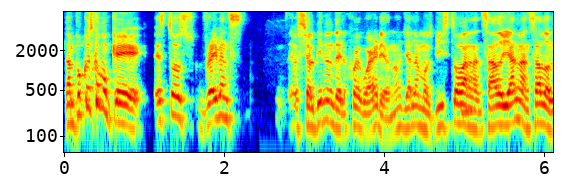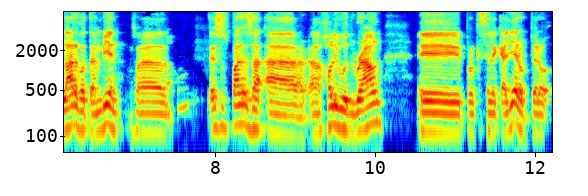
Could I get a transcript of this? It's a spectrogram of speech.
tampoco es como que estos Ravens se olviden del juego aéreo, ¿no? Ya lo hemos visto, han lanzado y han lanzado largo también. O sea, esos pases a, a- a Hollywood Brown eh, porque se le cayeron, pero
